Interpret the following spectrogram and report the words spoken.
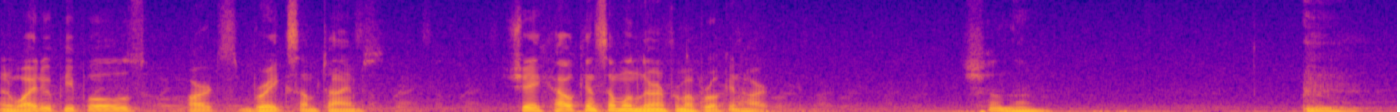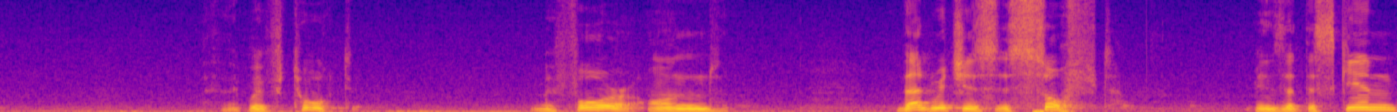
and why do people's hearts break sometimes? Shaykh, how can someone learn from a broken heart? Inshallah. I think we've talked before on that which is, is soft means that the skin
